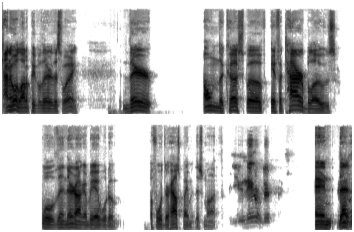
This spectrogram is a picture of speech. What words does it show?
I know a lot of people that are this way. They're on the cusp of if a tire blows, well, then they're not going to be able to afford their house payment this month. You nailed it. And that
